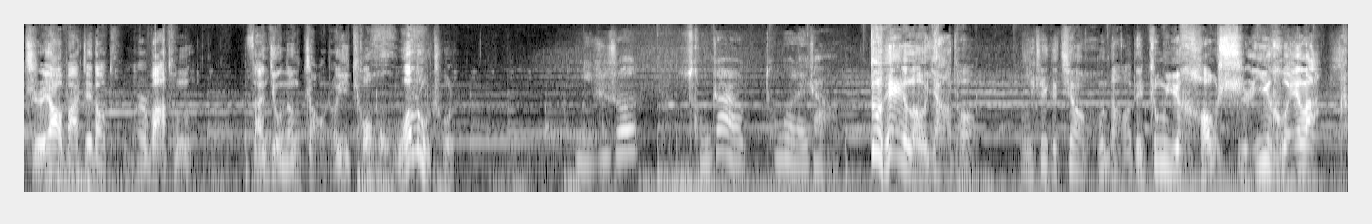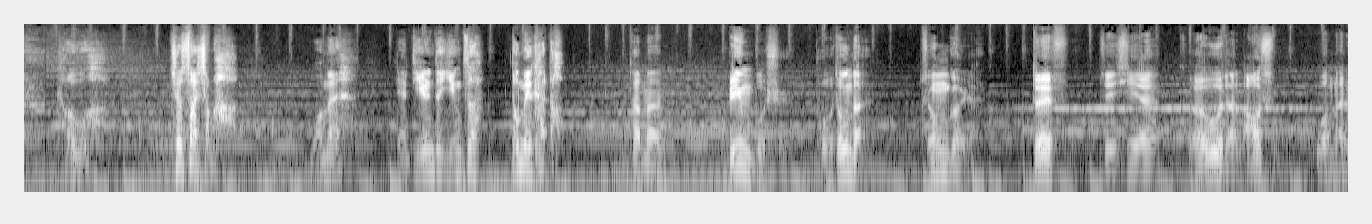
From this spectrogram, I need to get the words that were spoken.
只要把这道土门挖通了，咱就能找着一条活路出来。你是说从这儿通过雷场？对喽，丫头，你这个浆糊脑袋终于好使一回了。可恶，这算什么？我们连敌人的影子都没看到。他们并不是普通的中国人，对付这些可恶的老鼠，我们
